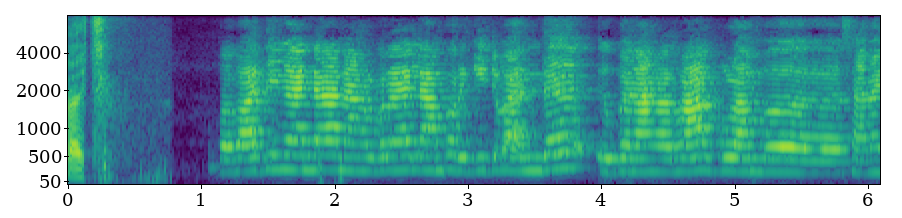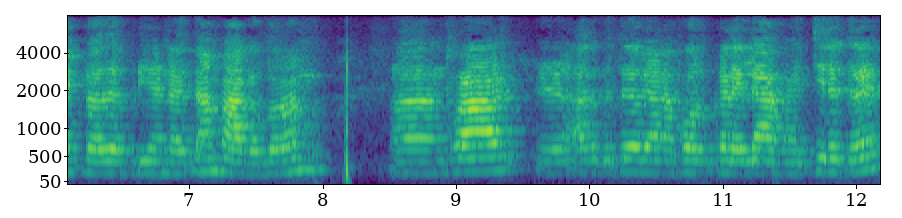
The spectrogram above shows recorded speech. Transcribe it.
ரைட் இப்போ பார்த்தீங்கன்னா நாங்கள் பிறகு எல்லாம் பொறுக்கிட்டு வந்து இப்போ நாங்கள் ரா குழம்பு சமைப்பது எப்படின்றது தான் பார்க்க போகிறோம் ரால் அதுக்கு தேவையான பொருட்கள் எல்லாம் வச்சிருக்கிறேன்.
